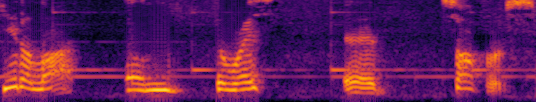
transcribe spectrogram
get a lot and the rest uh, suffers.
